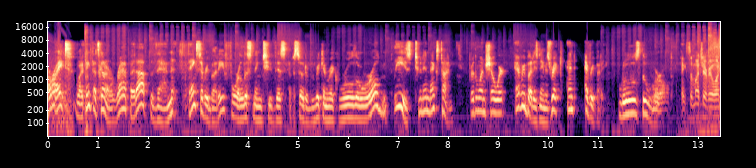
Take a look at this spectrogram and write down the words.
All right. Well, I think that's going to wrap it up then. Thanks, everybody, for listening to this episode of Rick and Rick Rule the World. Please tune in next time for the one show where everybody's name is Rick and everybody rules the world. Thanks so much, everyone.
